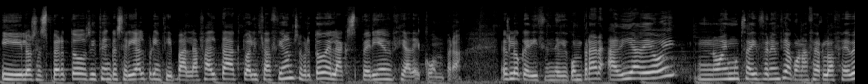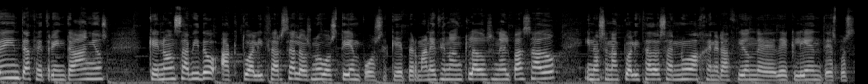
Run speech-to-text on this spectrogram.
y los expertos dicen que sería el principal, la falta de actualización, sobre todo de la experiencia de compra. Es lo que dicen, de que comprar a día de hoy no hay mucha diferencia con hacerlo hace 20, hace 30 años, que no han sabido actualizarse a los nuevos tiempos, que permanecen anclados en el pasado y no se han actualizado a esa nueva generación de, de clientes. Pues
